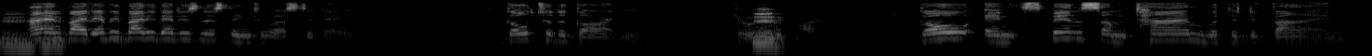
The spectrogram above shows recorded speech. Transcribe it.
I Mhm. invite everybody that is listening to us today go to the garden. Go Mm. Go and spend some time with the divine.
